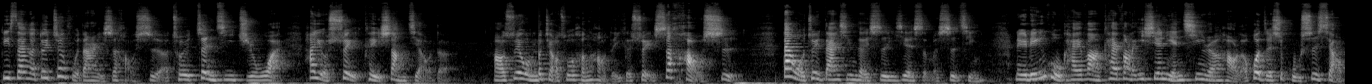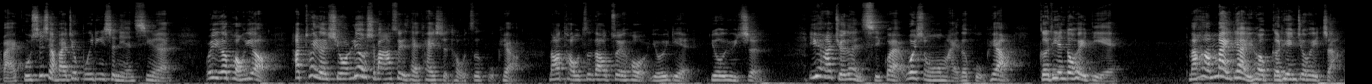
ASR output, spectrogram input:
第三个，对政府当然也是好事啊，除了政绩之外，它有税可以上缴的，好，所以我们都缴出很好的一个税，是好事。但我最担心的是一件什么事情？你零股开放，开放了一些年轻人好了，或者是股市小白，股市小白就不一定是年轻人。我有一个朋友，他退了休，六十八岁才开始投资股票，然后投资到最后有一点忧郁症，因为他觉得很奇怪，为什么我买的股票隔天都会跌，然后卖掉以后隔天就会涨。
